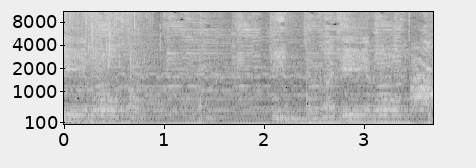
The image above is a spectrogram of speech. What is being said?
thi mô không? Tìm đường là thi mô.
